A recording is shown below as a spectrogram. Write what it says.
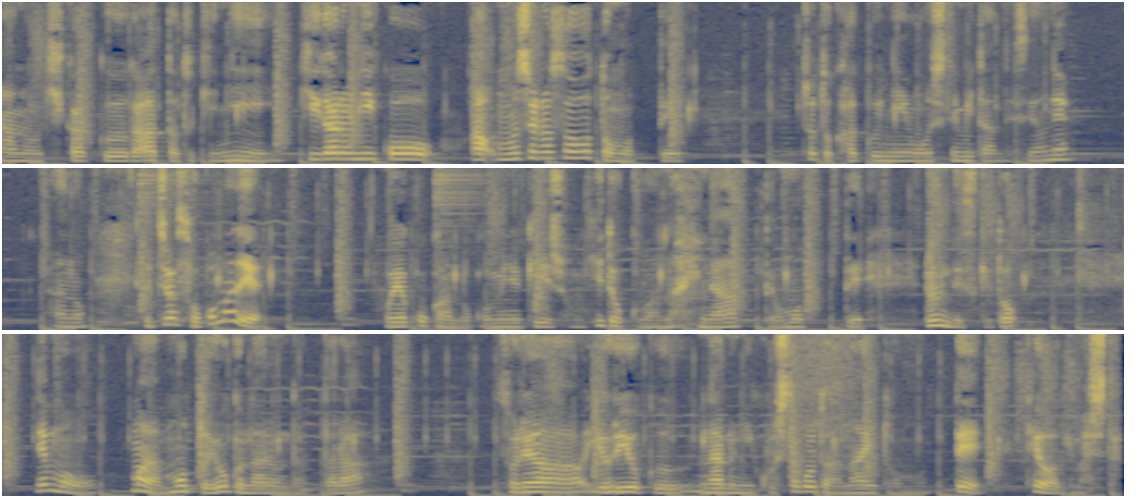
あの企画があった時に気軽にこうあ面白そうと思ってちょっと確認をしてみたんですよね。あのうちはそこまで親子間のコミュニケーションひどくはないなって思ってるんですけどでもまあもっと良くなるんだったらそりゃより良くなるに越したことはないと思って手を挙げました。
